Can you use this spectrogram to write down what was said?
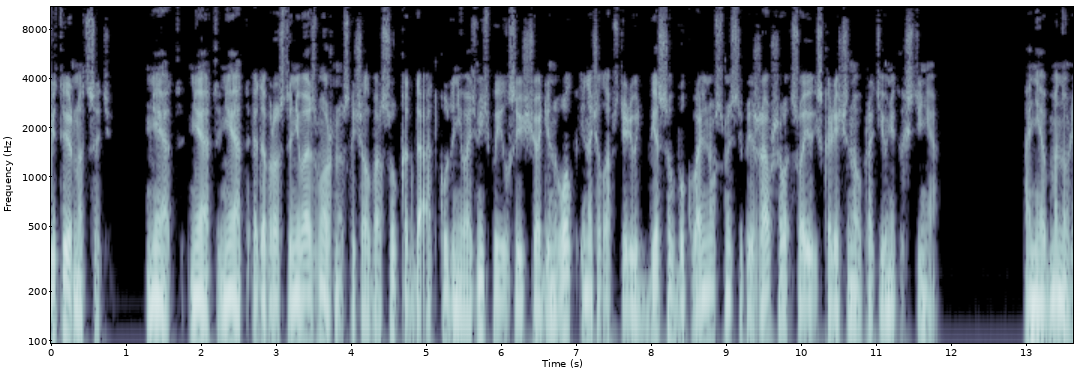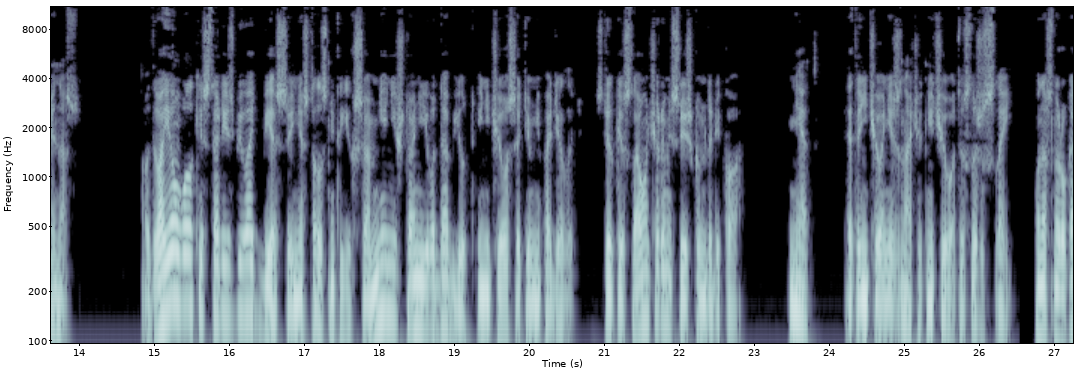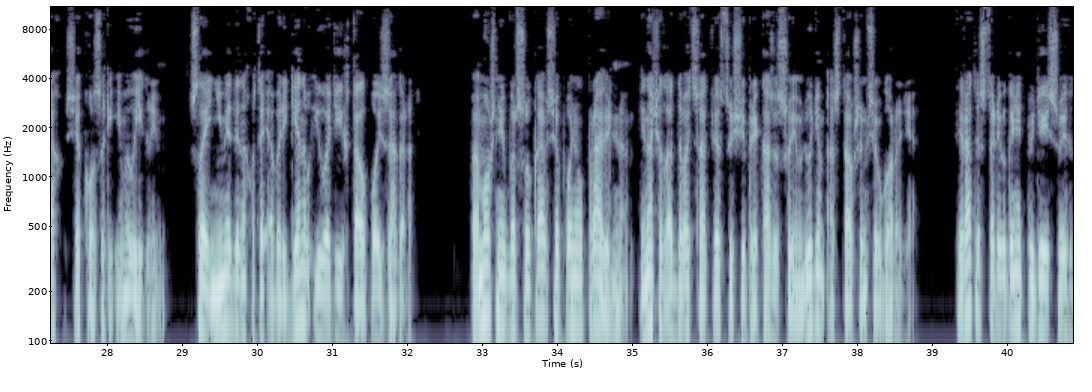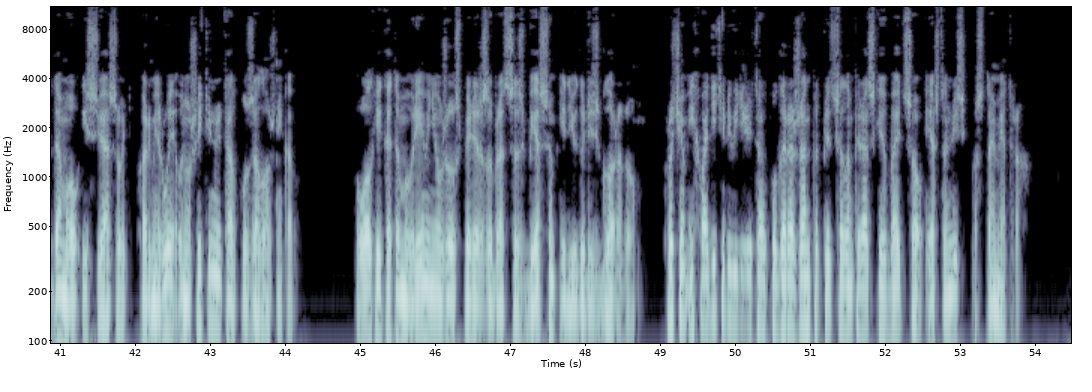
«Четырнадцать». «Нет, нет, нет, это просто невозможно!» — вскричал барсук, когда откуда ни возьмись появился еще один волк и начал обстреливать беса в буквальном смысле прижавшего свою искалеченного противника к стене. Они обманули нас. Вдвоем волки стали избивать беса, и не осталось никаких сомнений, что они его добьют, и ничего с этим не поделать. Стрелки с лаунчерами слишком далеко. Нет, это ничего не значит, ничего. Ты слышишь, Слей? У нас на руках все козыри, и мы выиграем. Слей, немедленно хватай аборигенов и уводи их толпой за город. Помощник барсука все понял правильно и начал отдавать соответствующие приказы своим людям, оставшимся в городе. Пираты стали выгонять людей из своих домов и связывать, формируя внушительную толпу заложников. Волки к этому времени уже успели разобраться с бесом и двигались к городу. Впрочем, их водители видели толпу горожан под прицелом пиратских бойцов и остановились в ста метрах.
